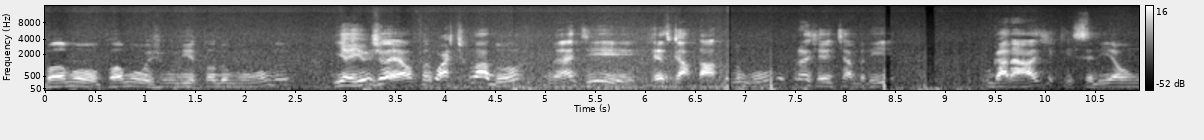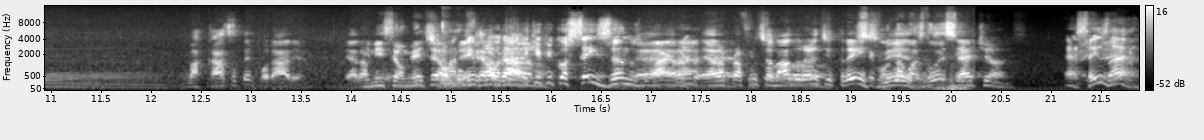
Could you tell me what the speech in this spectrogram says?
Vamos, vamos unir todo mundo. E aí o Joel foi o articulador né, de resgatar todo mundo para a gente abrir o garagem, que seria um- uma casa temporária. Era, Inicialmente É era uma um temporada ano. que ficou seis anos É, no ar, era né? era É, para ficou- funcionar durante três meses. as duas. Sete anos. É, seis, né?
